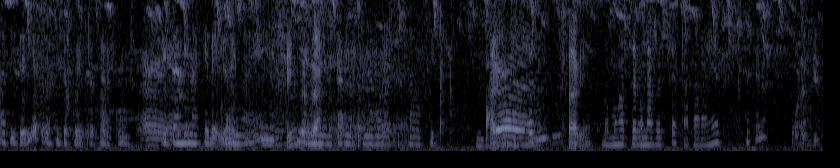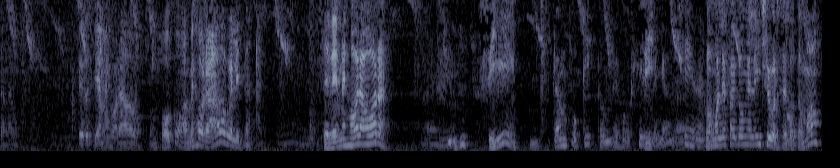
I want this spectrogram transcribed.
Así sería, pero sí se puede tratar con vitaminas que le ayuden a ella Sí, y ¿verdad? alimentarla para mejorar su estado físico. Vale, entonces Está bien. vamos a hacer una receta para eso. Pobrecita la Pero sí ha mejorado. Un poco, ha mejorado, abuelita. Se ve mejor ahora. Sí. Está un poquito mejor. Sí. ¿Cómo le fue con el Ensure? ¿Se lo tomó?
